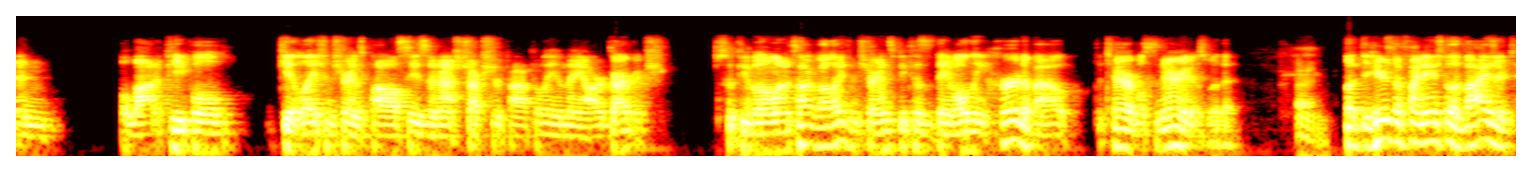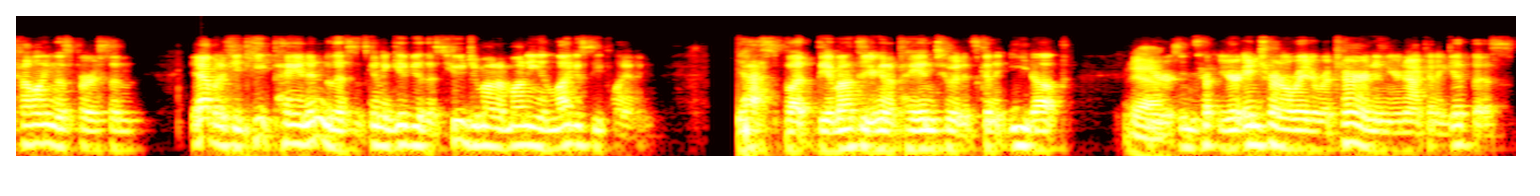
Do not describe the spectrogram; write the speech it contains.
And a lot of people get life insurance policies they're not structured properly and they are garbage so people don't want to talk about life insurance because they've only heard about the terrible scenarios with it right. but the, here's a financial advisor telling this person yeah but if you keep paying into this it's going to give you this huge amount of money in legacy planning yes but the amount that you're going to pay into it it's going to eat up yeah. your, inter- your internal rate of return and you're not going to get this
